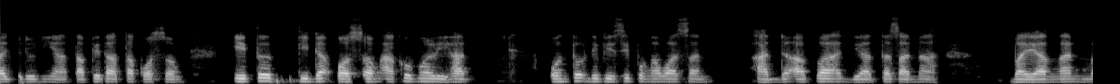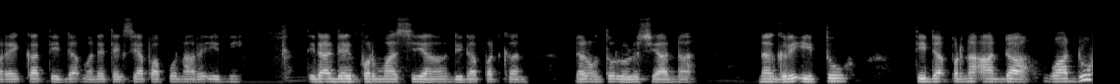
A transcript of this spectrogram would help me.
raja dunia, tapi tahta kosong. Itu tidak kosong. Aku melihat untuk divisi pengawasan ada apa di atas sana. Bayangan mereka tidak mendeteksi apa pun hari ini. Tidak ada informasi yang didapatkan. Dan untuk Lulusiana, negeri itu tidak pernah ada. Waduh,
